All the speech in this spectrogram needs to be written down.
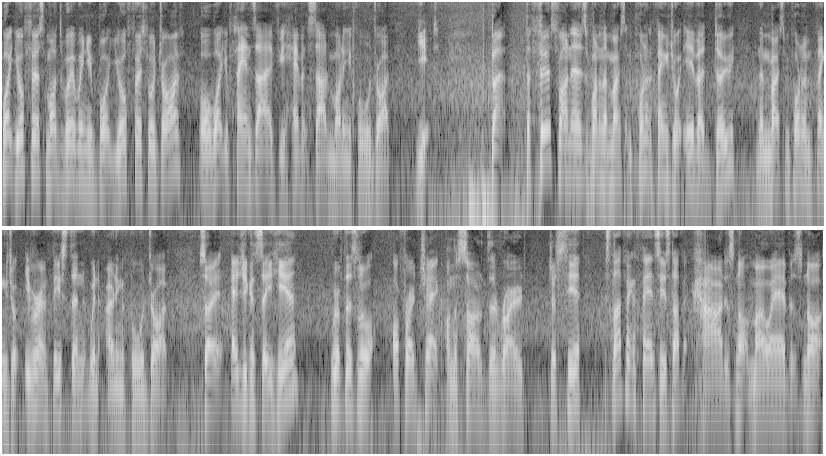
what your first mods were when you bought your first wheel drive or what your plans are if you haven't started modding your four wheel drive yet. But the first one is one of the most important things you'll ever do and the most important things you'll ever invest in when owning a four wheel drive. So as you can see here, we have this little off-road track on the side of the road just here. It's nothing fancy, it's nothing hard, it's not Moab, it's not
